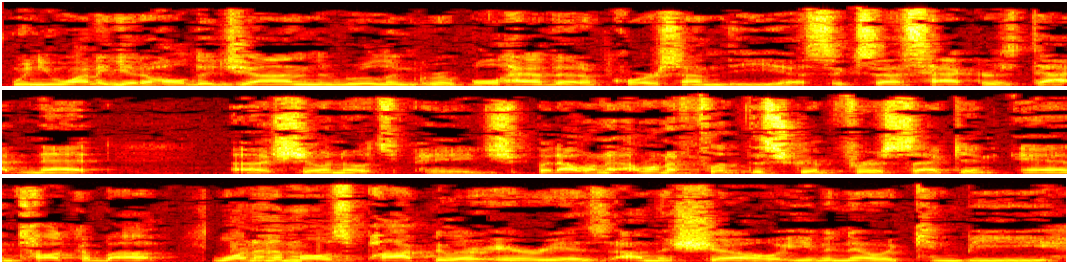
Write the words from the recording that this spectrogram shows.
when you want to get a hold of John and the Ruhlin Group, we'll have that, of course, on the uh, SuccessHackers.net. Uh, show notes page. But I want to I want to flip the script for a second and talk about one of the most popular areas on the show, even though it can be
